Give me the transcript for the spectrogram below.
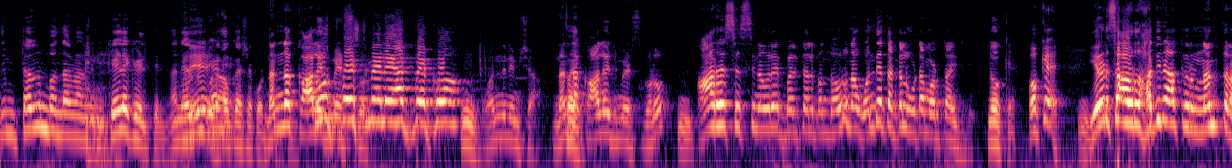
ನಿಮ್ ಟರ್ನ್ ಬಂದಾಗ ನಾನು ನಿಮ್ಗೆ ಕೇಳೇ ಕೇಳ್ತೀನಿ. ನಾನು ಎಲ್ಲರಿಗೂ ಅವಕಾಶ ಕೊಡ್ತೀನಿ. ನನ್ನ ಕಾಲೇಜ್ ಮೇಟ್ಸ್ ಮೇಲೆ ಹಾಕ್ಬೇಕು. ಒಂದು ನಿಮಿಷ. ನನ್ನ ಕಾಲೇಜ್ ಮೇಟ್ಸ್ಗಳು ಆರ್ ಎಸ್ ಎಸ್ ನವರೇ ಬೆಲ್ಟಲ್ಲಿ ಬಂದವರು ನಾವು ಒಂದೇ ತಟ್ಟಲ್ಲಿ ಊಟ ಮಾಡ್ತಾ ಇದ್ವಿ. ಓಕೆ ಓಕೆ ಎರಡ್ ಸಾವಿರದ ಹದಿನಾಲ್ಕರ ನಂತರ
